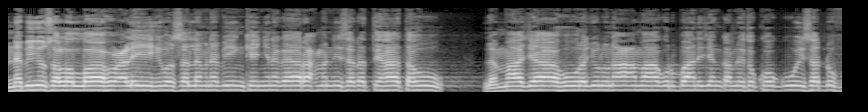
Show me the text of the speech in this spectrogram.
النبي صلى الله عليه وسلم نبي كين نغا رحمن سرت هاته لما جاءه رجل أعمى قربان جنكم نتكوكو يسدف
